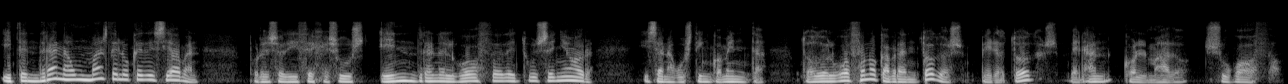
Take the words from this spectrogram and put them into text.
y tendrán aún más de lo que deseaban. Por eso dice Jesús, entra en el gozo de tu Señor. Y San Agustín comenta, todo el gozo no cabrá en todos, pero todos verán colmado su gozo.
